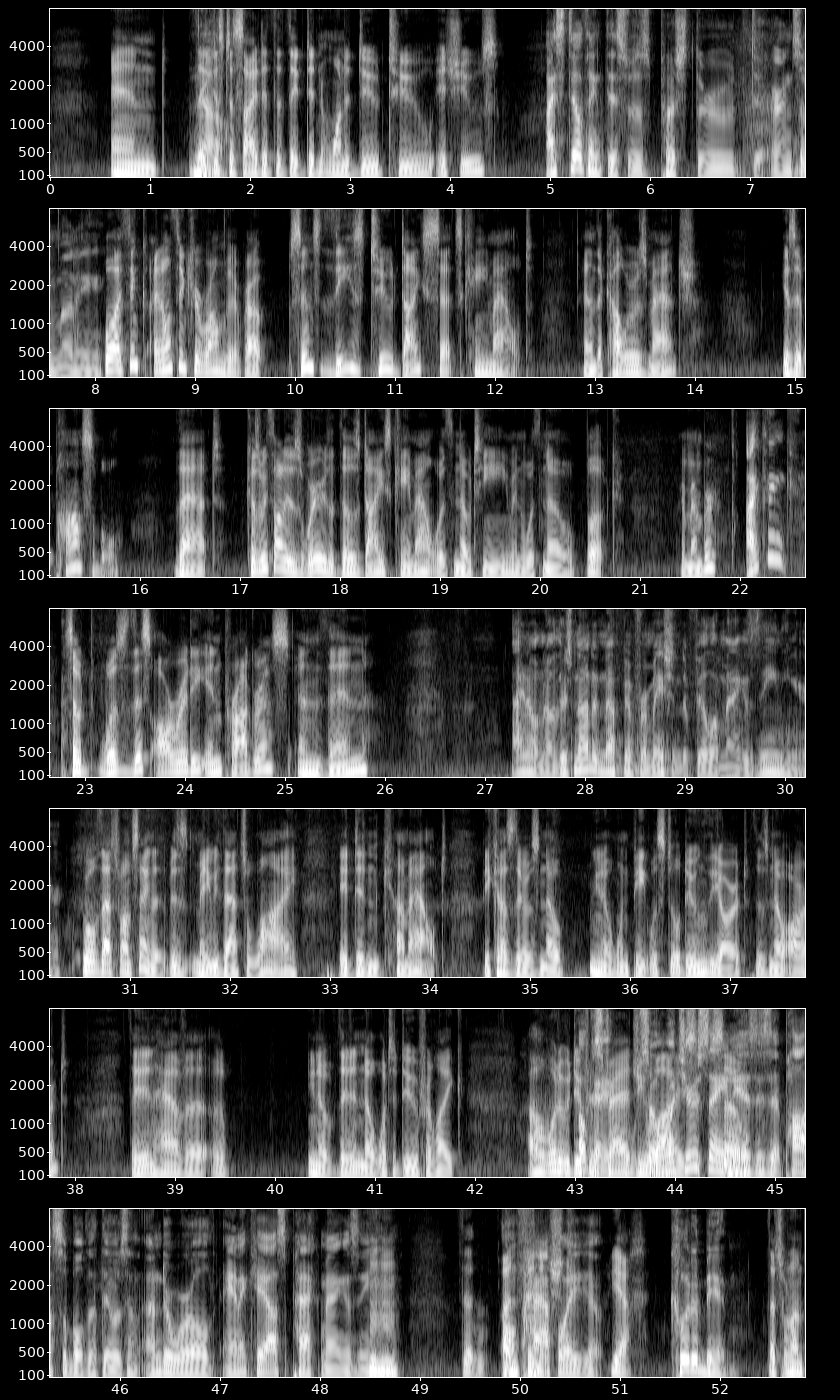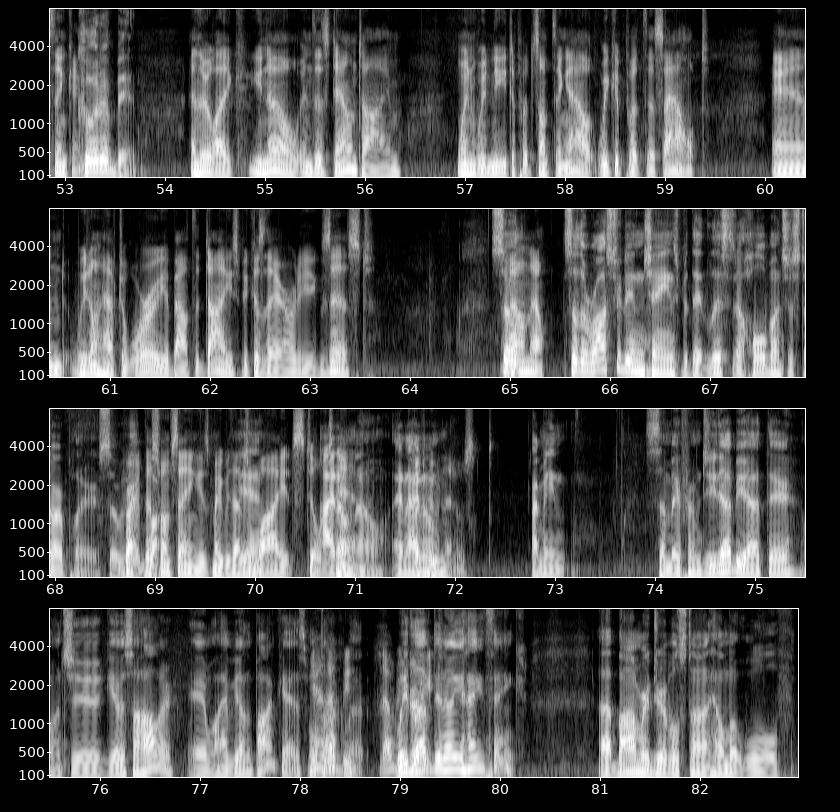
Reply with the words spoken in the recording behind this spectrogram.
and they No. just decided that they didn't want to do two issues? I still think this was pushed through to earn some money. Well, I think I don't think you're wrong there, bro. Since these two dice sets came out and the colors match, is it possible that because we thought it was weird that those dice came out with no team and with no book. Remember? I think So was this already in progress and then I don't know. There's not enough information to fill a magazine here. well that's what I'm saying. Is maybe that's why it didn't come out because there was no, you know, when Pete was still doing the art, there's no art. They didn't have a, a you know, they didn't know what to do for like, oh, what do we do for strategy so what you're saying So is, is it possible that there was an Underworld and a Chaos Pack magazine Mm-hmm. the unfinished. halfway go? Yeah, Could have been. that's what I'm thinking. Could have been. And they're like, you know, in this downtime, when we need to put something out, we could put this out, and we don't have to worry about the dice because they already exist. So I don't know. So the roster didn't change, but they listed a whole bunch of star players. So Right. That's Bo- what I'm saying is maybe that's Yeah. why it's still 10. I don't know, and I but who don't. knows? I mean, somebody from GW out there, why don't you give us a holler, and we'll have you on the podcast. We'll Yeah, talk be- about it. We'd love to know you how you think. Uh, Bomber, Dribble Stunt, Helmut Wulf,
